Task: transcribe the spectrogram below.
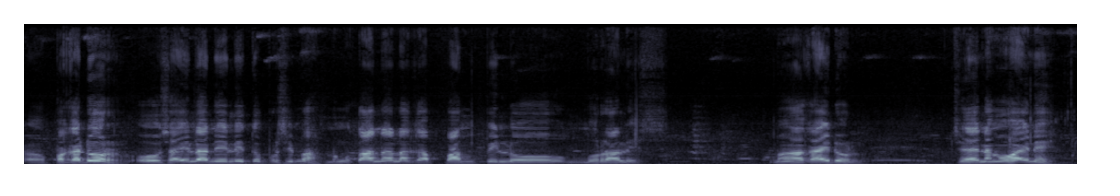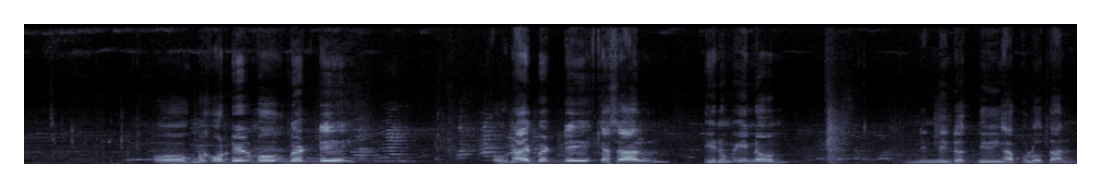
O, pagador o sa ilan ni Lito Pursima, mangutana lang ka Pampilo Morales. Mga ka-idol. Siya nanguha ini. O mag-order mo birthday. O na birthday, kasal, inom-inom. Nindot nini nga pulutan.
